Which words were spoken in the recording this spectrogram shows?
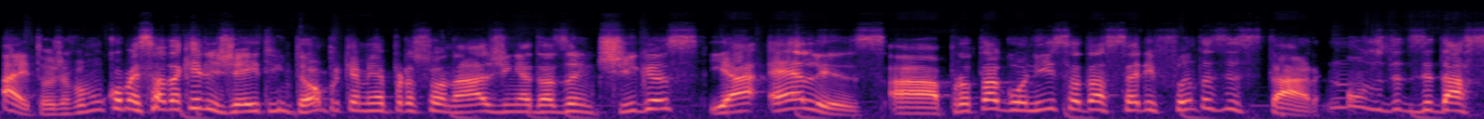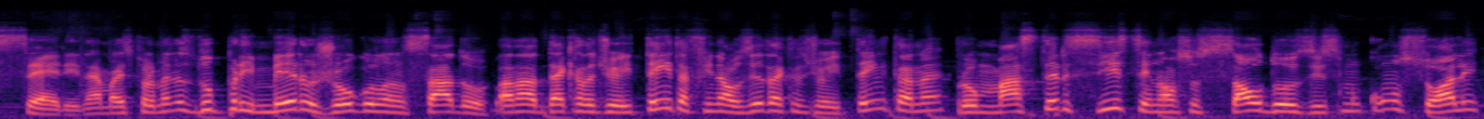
Ah, então já vamos começar daquele jeito, então, porque a minha personagem é das antigas e a Alice, a protagonista da série Phantasy Star. Não vou dizer da série, né? Mas pelo menos do primeiro jogo lançado lá na década de 80, finalzinho da década de 80, né? Pro Master System, nosso saudosíssimo console.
